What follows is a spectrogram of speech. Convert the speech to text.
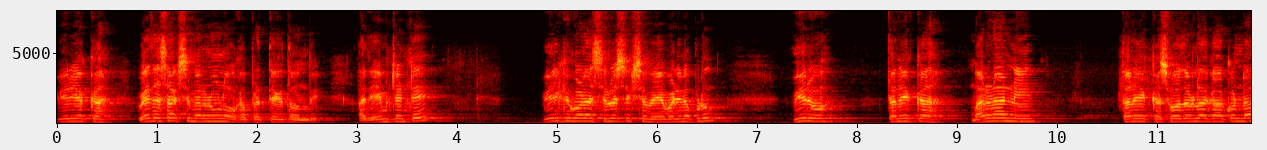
వీరి యొక్క వేదసాక్షి మరణంలో ఒక ప్రత్యేకత ఉంది. అది ఏమిటంటే వీరికి కూడా శిలువ శిక్ష వేయబడినప్పుడు వీరు తన యొక్క మరణాన్ని తన యొక్క సోదరులా కాకుండా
